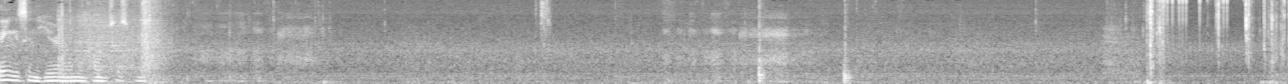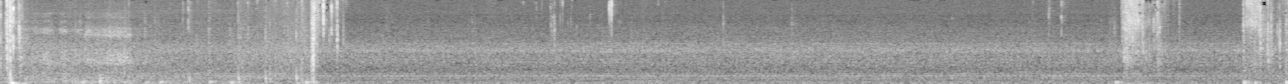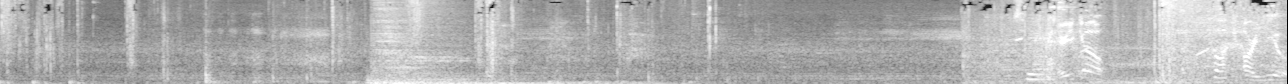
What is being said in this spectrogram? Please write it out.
Things in here. Oh my god, so small. Here. Here you go. Are you?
